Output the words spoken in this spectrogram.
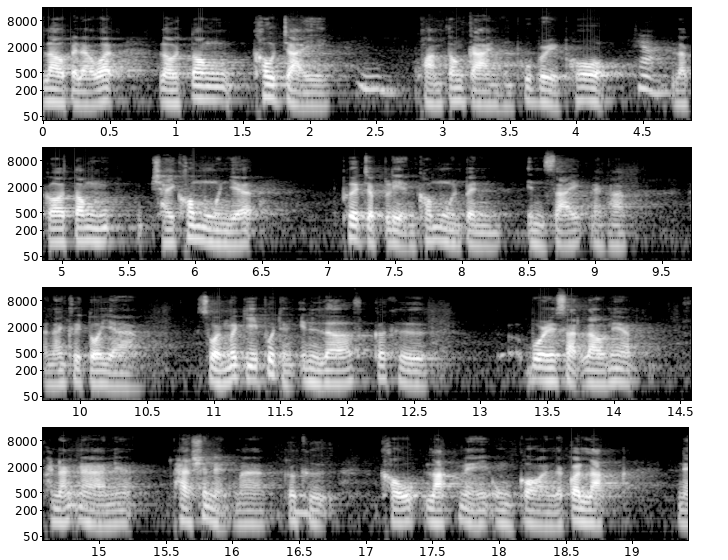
เล่าไปแล้วว่าเราต้องเข้าใจความต้องการของผู้บริโภคค่ะแล้วก็ต้องใช้ข้อมูลเยอะเพื่อจะเปลี่ยนข้อมูลเป็น insight นะครับ อันนั้นคือตัวอย่าง ส่วนเมื่อกี้พูดถึง in love ก็คือบริษัทเราเนี่ยพนักงานเนี่ย passionate มากก็คือเขารักในองค์กรแล้วก็รักใน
